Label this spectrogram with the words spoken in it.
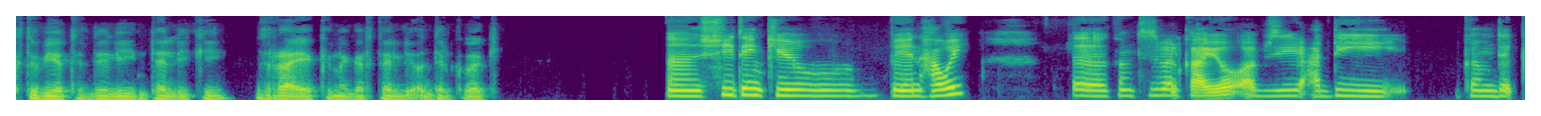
ክትብዮ ትደልይ እንተሊኪ ዝረኣየኪ ነገር ተልዩ ዕድል ክበኪ እሺ ቴንክ ዩ ቤን ሓወይ ከምቲ ዝበልካዮ ኣብዚ ዓዲ ከም ደቂ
